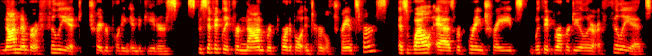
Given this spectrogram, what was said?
non member affiliate trade reporting indicators, specifically for non reportable internal transfers, as well as reporting trades with a broker dealer affiliate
